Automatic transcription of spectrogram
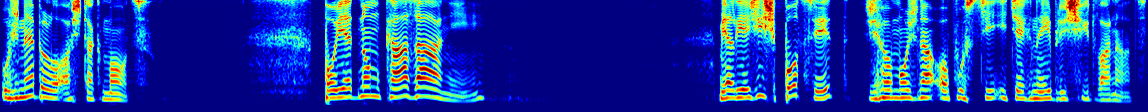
už nebylo až tak moc. Po jednom kázání měl Ježíš pocit, že ho možná opustí i těch nejbližších dvanáct.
